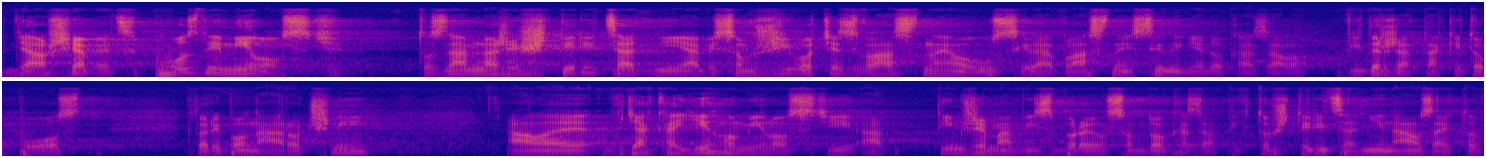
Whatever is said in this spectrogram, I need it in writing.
Ďalšia vec. Pôzd je milosť. To znamená, že 40 dní, aby som v živote z vlastného úsilia, vlastnej sily nedokázal vydržať takýto pôst, ktorý bol náročný, ale vďaka jeho milosti a tým, že ma vyzbrojil, som dokázal týchto 40 dní naozaj to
